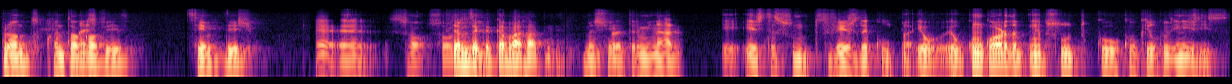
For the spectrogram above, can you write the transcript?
Pronto, quanto ao Mas... Covid, sim, diz. É, é, só, só Temos aqui, é que acabar rápido, mas sim. Para terminar este assunto de vez da culpa, eu, eu concordo em absoluto com, com aquilo que o Diniz disse.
